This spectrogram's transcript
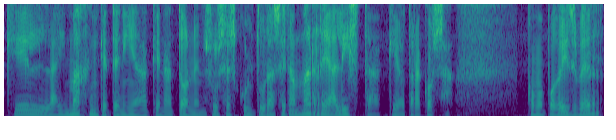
que la imagen que tenía Akenatón en sus esculturas era más realista que otra cosa. Como podéis ver,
